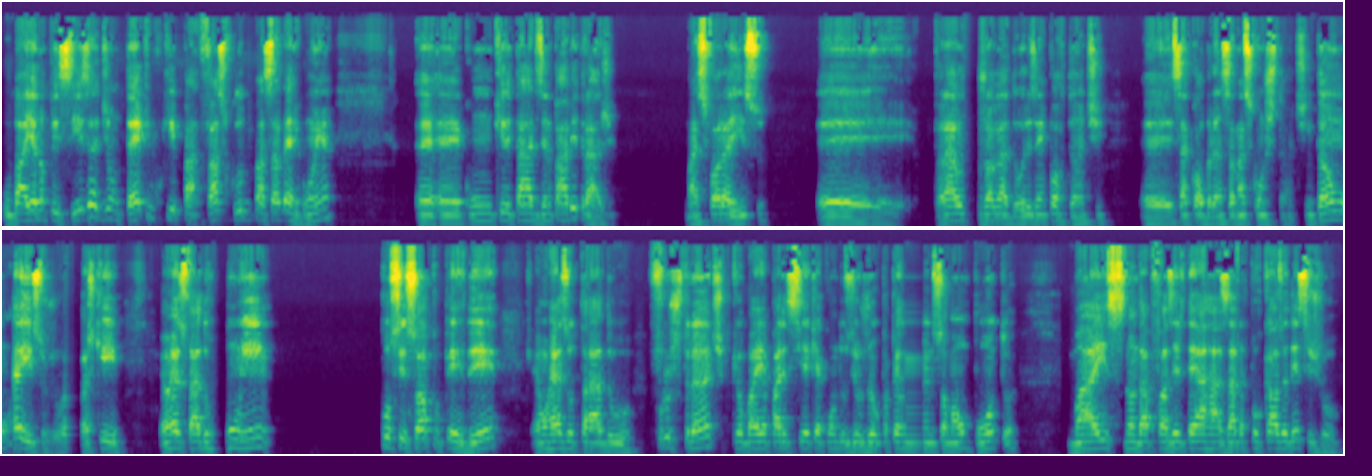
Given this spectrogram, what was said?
O Bahia não precisa de um técnico que faça o clube passar vergonha é, é, com o que ele estava dizendo para a arbitragem. Mas fora isso, é, para os jogadores é importante é, essa cobrança mais constante. Então é isso, Ju. Acho que é um resultado ruim por si só por perder. É um resultado frustrante, porque o Bahia parecia que ia conduzir o jogo para pelo menos somar um ponto mas não dá para fazer terra arrasada por causa desse jogo.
